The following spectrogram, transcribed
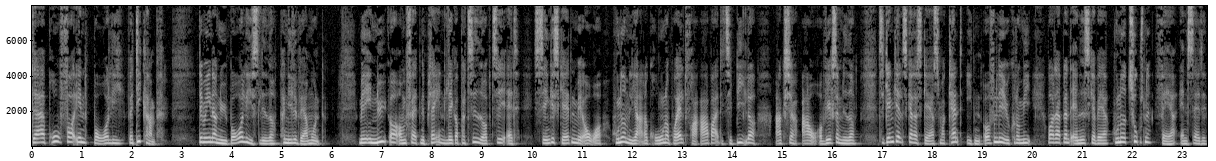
Der er brug for en borgerlig værdikamp. Det mener nye borgerliges leder Pernille Vermund. Med en ny og omfattende plan lægger partiet op til at sænke skatten med over 100 milliarder kroner på alt fra arbejde til biler, aktier, arv og virksomheder. Til gengæld skal der skæres markant i den offentlige økonomi, hvor der blandt andet skal være 100.000 færre ansatte.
